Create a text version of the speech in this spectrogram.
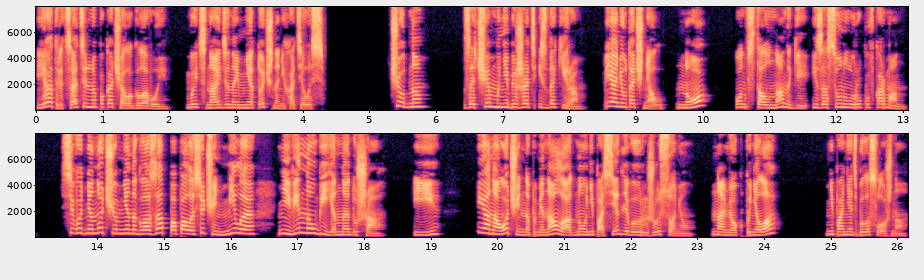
Я отрицательно покачала головой. Быть найденной мне точно не хотелось. Чудно. Зачем мне бежать из Дакира? Я не уточнял. Но... Он встал на ноги и засунул руку в карман. Сегодня ночью мне на глаза попалась очень милая, невинно убиенная душа. И... И она очень напоминала одну непоседливую рыжую Соню. Намек поняла? Не понять было сложно.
